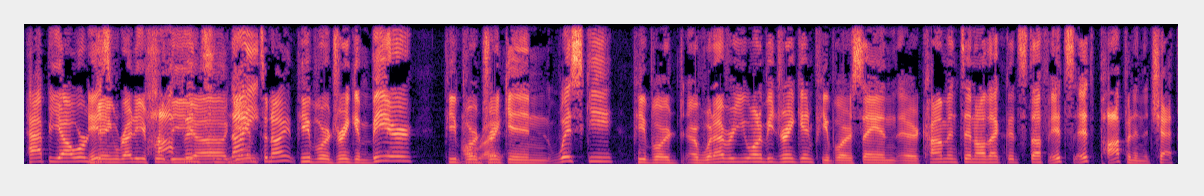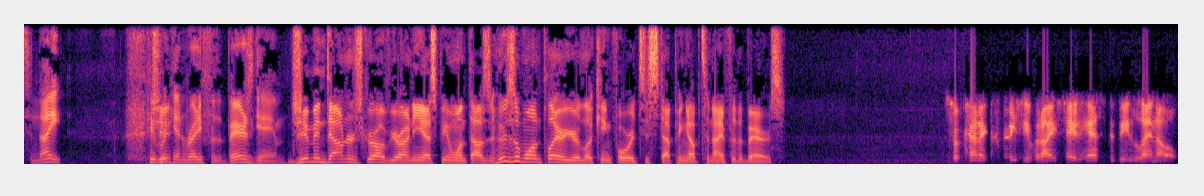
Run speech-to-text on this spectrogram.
happy hour It's getting ready for the uh, game tonight. People are drinking beer. People All are right. drinking whiskey. People are or whatever you want to be drinking. People are saying or commenting all that good stuff. It's it's popping in the chat tonight. People are getting ready for the Bears game. Jim in Downers Grove, you're on ESPN 1000. Who's the one player you're looking forward to stepping up tonight for the Bears? So kind of crazy, but I say it has to be Leno.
